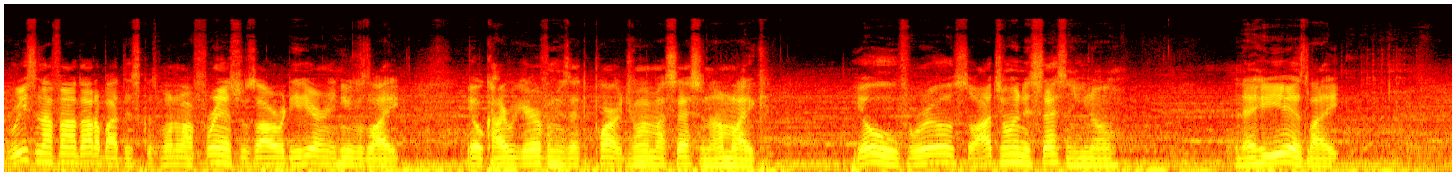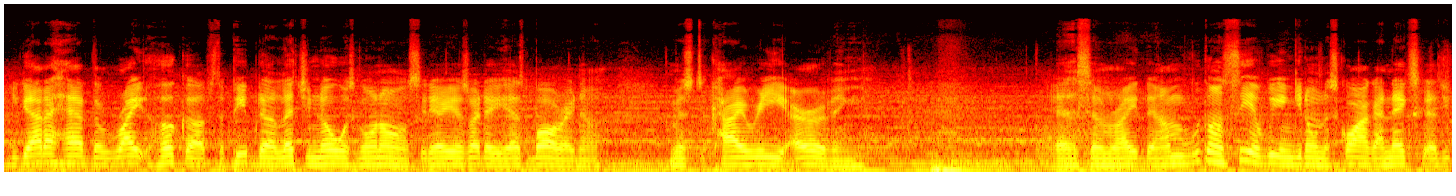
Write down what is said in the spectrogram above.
the reason I found out about this because one of my friends was already here and he was like, yo, Kyrie Irving is at the park, join my session. I'm like, yo, for real? So I joined the session, you know, and there he is. Like, you gotta have the right hookups, the people that let you know what's going on. See, there he is right there. He has the ball right now. Mr. Kyrie Irving. That's him right there. I'm, we're gonna see if we can get on the squad guy next. As you,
